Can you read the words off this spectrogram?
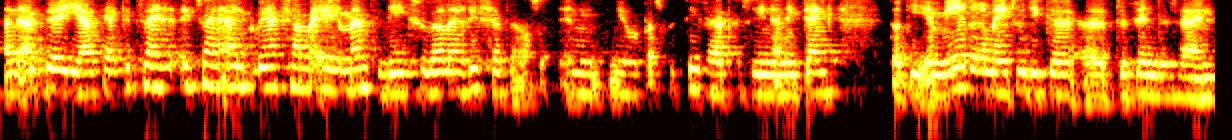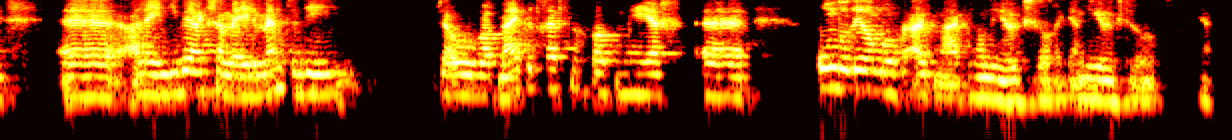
en MP, ja, kijk, het zijn, het zijn eigenlijk werkzame elementen die ik zowel in Reset als in nieuwe perspectieven heb gezien. En ik denk dat die in meerdere methodieken uh, te vinden zijn. Alleen die werkzame elementen, die zouden wat mij betreft nog wat meer uh, onderdeel mogen uitmaken van de jeugdzorg en de jeugdhulp. Ja,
